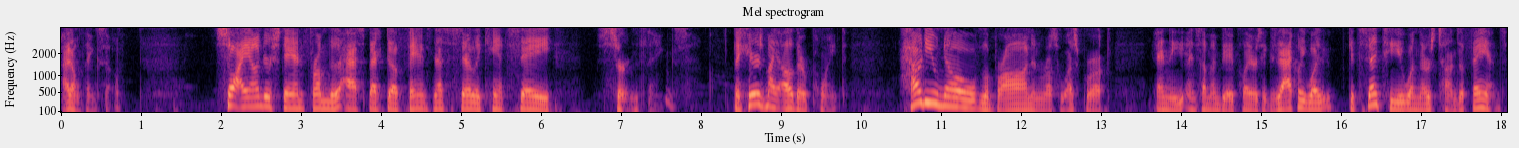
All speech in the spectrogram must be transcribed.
I don't think so. So I understand from the aspect of fans necessarily can't say certain things. But here's my other point. How do you know LeBron and Russell Westbrook and the and some NBA players exactly what gets said to you when there's tons of fans.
